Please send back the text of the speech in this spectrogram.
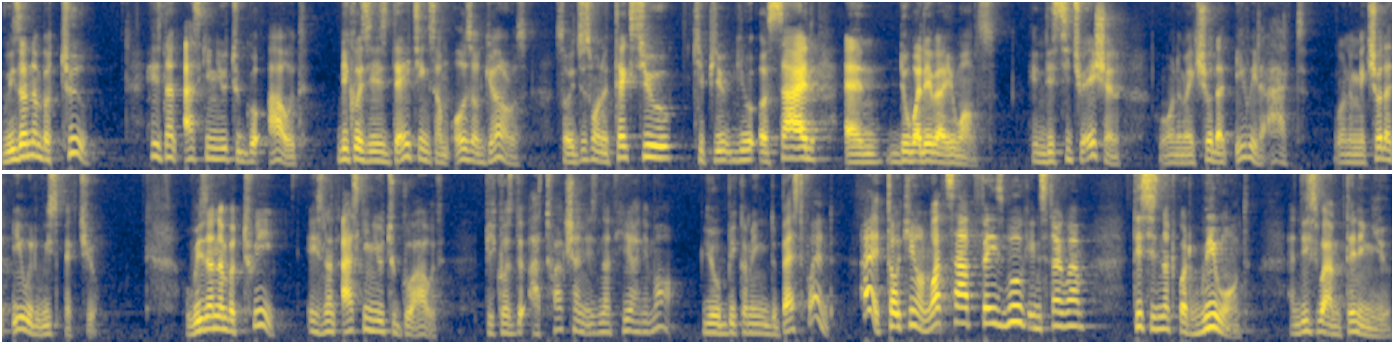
Reason number two, he's not asking you to go out because he's dating some other girls. So he just want to text you, keep you, you aside, and do whatever he wants. In this situation, we want to make sure that he will act. We want to make sure that he will respect you. Reason number three, he's not asking you to go out because the attraction is not here anymore. You're becoming the best friend. Hey, talking on WhatsApp, Facebook, Instagram. This is not what we want. And this is why I'm telling you,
